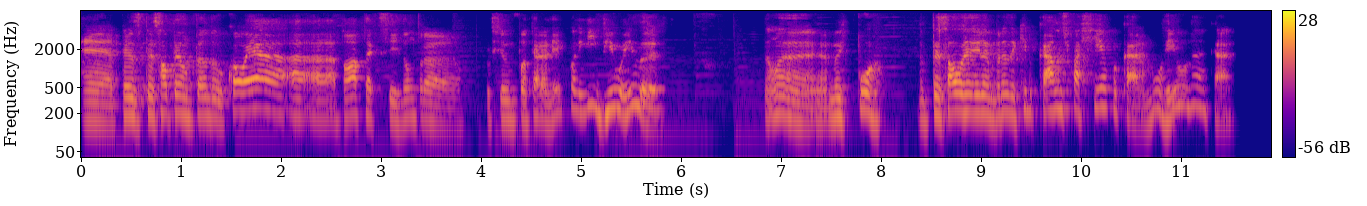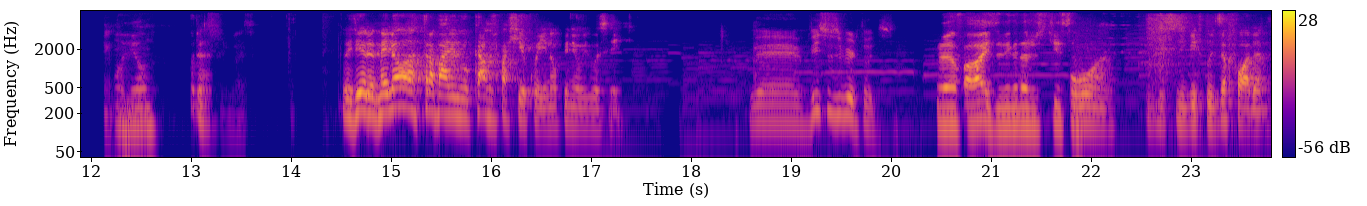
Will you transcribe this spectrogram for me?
É, o pessoal perguntando qual é a, a- a nota que vocês dão para o filme Pantera Negra. Pô, ninguém viu ainda. Então, é, mas, pô, o pessoal lembrando aqui do Carlos Pacheco, cara. Morreu, né, cara? Morreu. Pura. Doideira. Melhor trabalho do Carlos Pacheco aí, na opinião de vocês. É, Vícios e Virtudes. Eu ia falar isso, Liga da Justiça. Porra, esses de virtudes é foda.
